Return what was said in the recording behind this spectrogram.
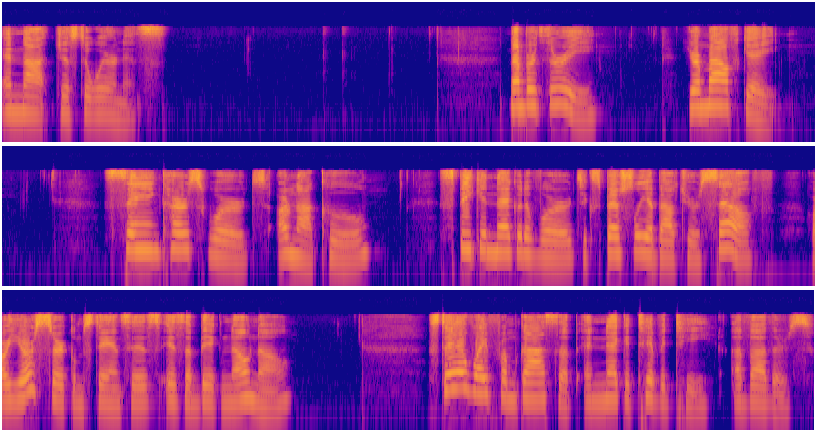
and not just awareness. Number three, your mouth gate. Saying curse words are not cool. Speaking negative words, especially about yourself or your circumstances, is a big no no. Stay away from gossip and negativity of others.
